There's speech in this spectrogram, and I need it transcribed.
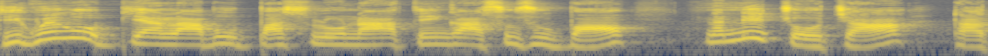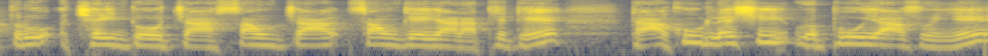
ဒီကွင်းကိုပြန်လာဖို့ဘာစီလိုနာအသင်းကစုစုပေါင်း နှစ်နှစ်ကျော်ကြာဒါသူတို့အချိန်တော်ကြာစောင့်ကြစောင့်ခဲ့ရတာဖြစ်တယ်ဒါအခုလက်ရှိ report ရဆိုရင်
